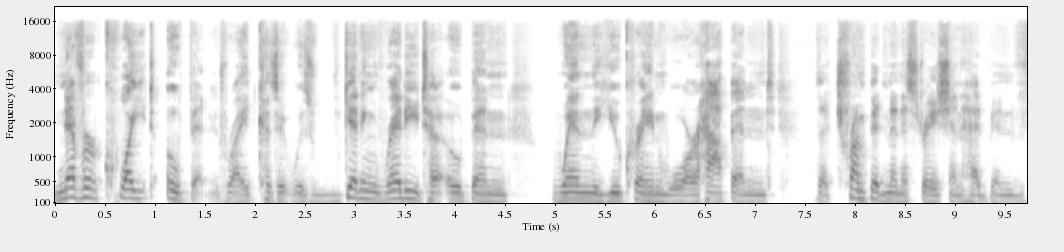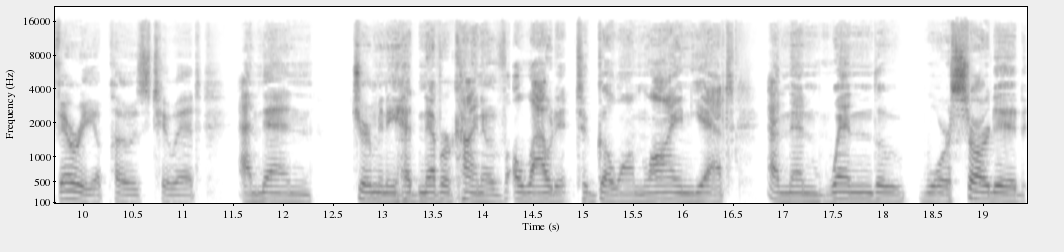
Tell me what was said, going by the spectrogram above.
never quite opened, right? Because it was getting ready to open when the Ukraine war happened. The Trump administration had been very opposed to it. And then Germany had never kind of allowed it to go online yet. And then when the war started,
